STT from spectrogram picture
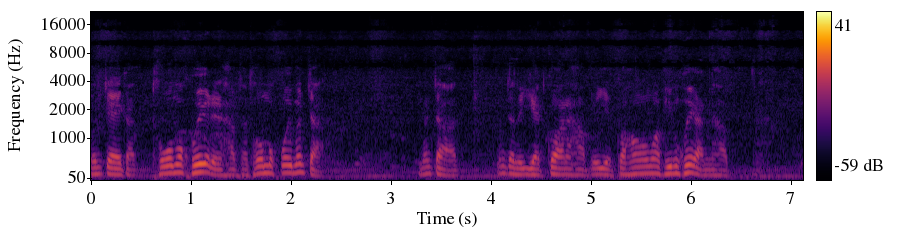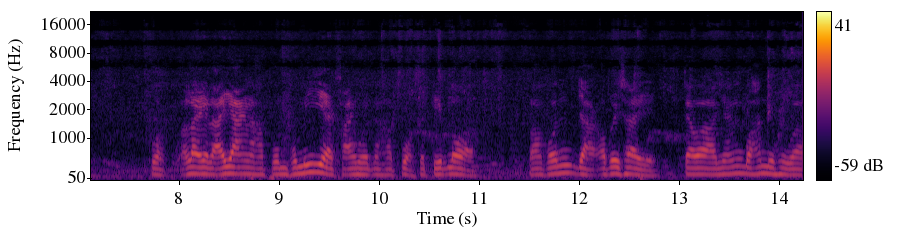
สนใจก็โทรมาคุยกันเลยนะครับ ถ้าโทรมาคุยมันจะ มันจะมันจะละเอียดกว่านะครับ ละเอียดกว่าเขามาพิมพ์คุยกันนะครับ พวกอะไรหลายอย่างนะครับ ผมผมมีแยกขายหมดนะครับ พวกสติปรอบางคนอยากเอาไปใช้แต่ว่ายังบ่ทันได้ฮู้ว่า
